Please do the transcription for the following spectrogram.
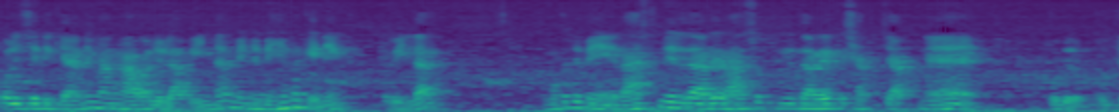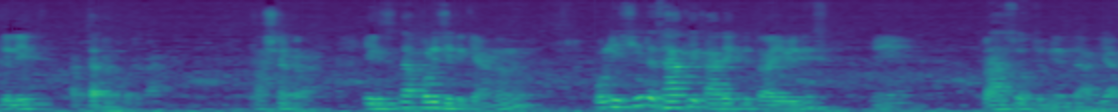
පොලිසියට කියන්නේ මං ආවල් වෙලා ඉන්න මෙන්න මෙහෙම කෙනෙක් ඇවිල්ලා. මොකද මේ රාජ්‍ය නිලධාරියේ රාජසුත් නිලධාරියට ශක්තියක් නැහැ පොඩි පුද්ගලෙක් අත්තරන කොට ගන්න. ප්‍රශ්න කරා ඒක නිසා පොලිසියට කියනවා පොලිසියට සාකච්ඡා කාර්යයක් විතරයි වෙන්නේ මේ රාජසුත් නිලධාරියා.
